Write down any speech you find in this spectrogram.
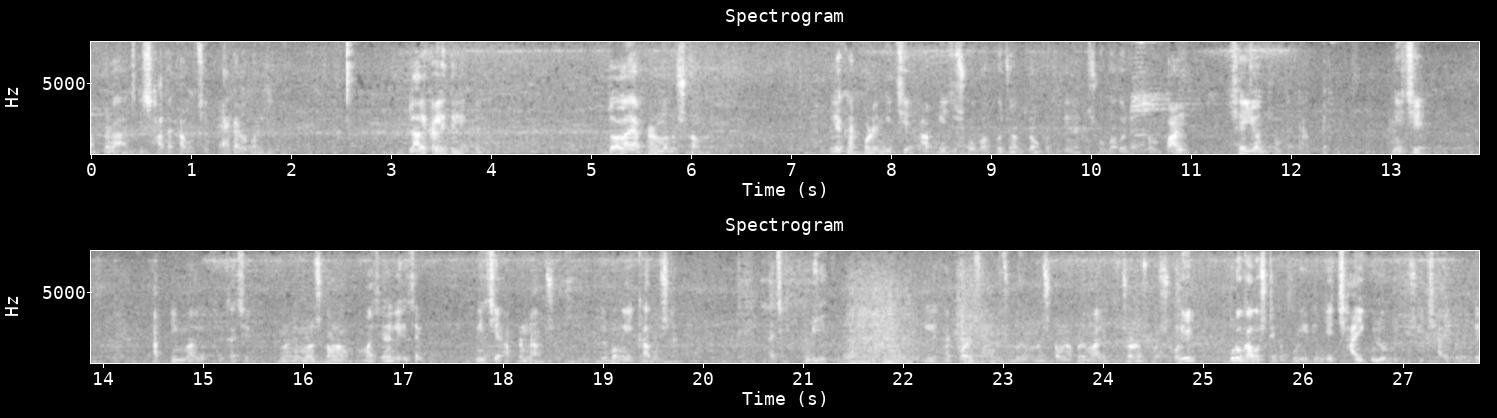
আপনারা আজকে সাদা কাগজে এগারো বার লিখবেন। লাল কালিতে লিখবেন, তলায় আপনার মনস্কামনা। লেখার পরে নিচে আপনি যে সৌভাগ্য যন্ত্রম প্রতিদিন একটা সৌভাগ্য যন্ত্রম পান সেই যন্ত্রমটাকে আঁকবেন নিচে আপনি মা লক্ষ্মীর কাছে মানে মনস্কামনা মাঝখানে লিখেছেন নিচে আপনার নাম শুরু এবং এই কাগজটা আজকে পুড়িয়ে দিন লেখার পরে সব কিছু করে মনস্কামনা করে মা লক্ষ্মীর চরণ স্পর্শ করিয়ে পুরো কাগজটাকে পুড়িয়ে দিন যে ছাইগুলো হয়েছে সেই ছাইগুলোকে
